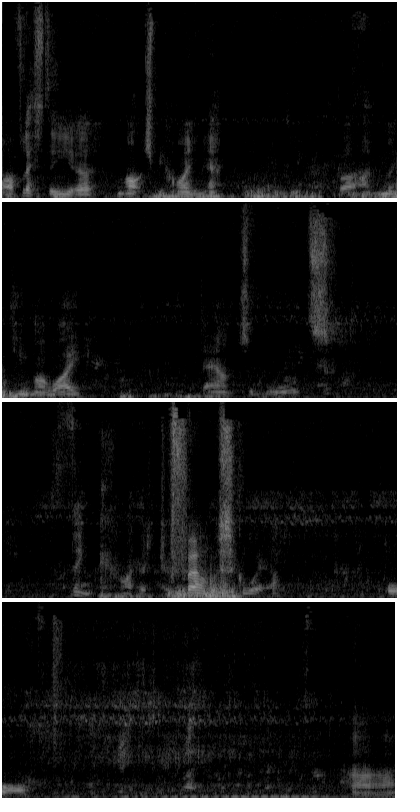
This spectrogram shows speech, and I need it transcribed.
I've left the uh, march behind now, but I'm making my way down towards, I think, either Trafalgar Square or uh,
